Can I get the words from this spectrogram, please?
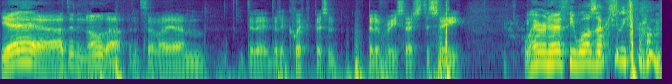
Yeah, I didn't know that until I um, did a did a quick bit of, bit of research to see where on earth he was actually from,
